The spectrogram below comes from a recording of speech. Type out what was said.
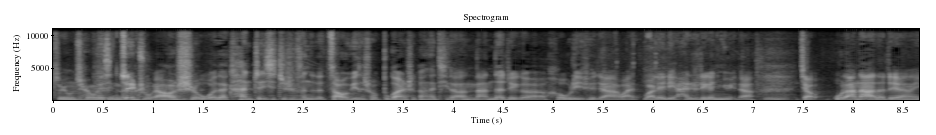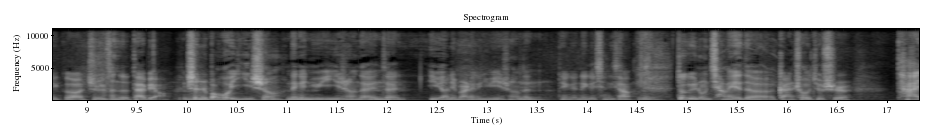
最有权威性的。最主要是我在看这些知识分子的遭遇的时候，不管是刚才提到的男的这个核物理学家瓦瓦雷里，还是这个女的嗯。叫乌拉娜的这样一个知识分子代表，甚至包括医生，那个女医生在在医院里边那个女医生的嗯。那个那个形象，嗯。都有一种强烈的感受，就是她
